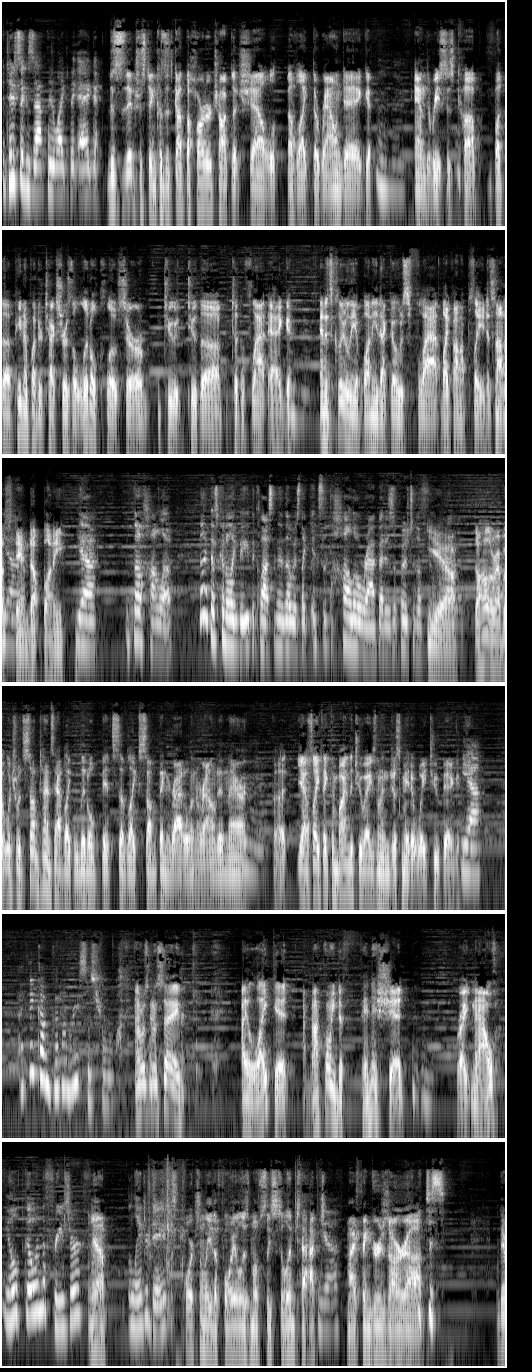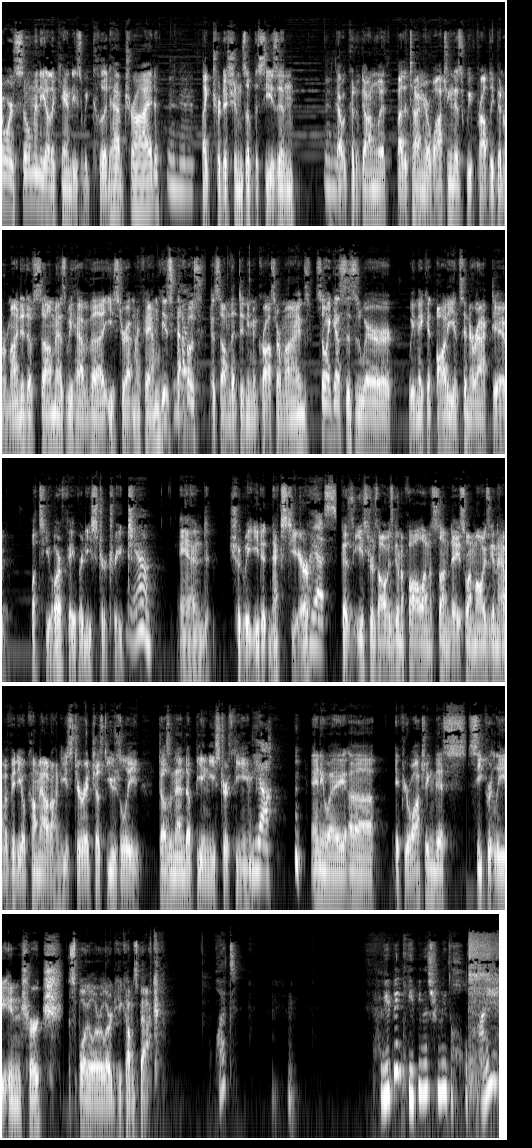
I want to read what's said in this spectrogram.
It tastes exactly like the egg. This is interesting because it's got the harder chocolate shell of like the round egg mm-hmm. and the Reese's cup, but the peanut butter texture is a little closer to to the to the flat egg. Mm-hmm. And it's clearly a bunny that goes flat, like on a plate. It's not a stand-up bunny. Yeah, it's not hollow. I feel like that's kind of like the the classic thing though is like it's the hollow rabbit as opposed to the full Yeah, rabbit. the hollow rabbit, which would sometimes have like little bits of like something rattling around in there. Hmm. But yeah, it's like they combined the two eggs and then just made it way too big. Yeah, I think I'm good on Reese's for a while. I was gonna say, I like it. I'm not going to finish it right now. You'll go in the freezer for Yeah. A later date. Fortunately, the foil is mostly still intact. Yeah. My fingers are. Uh, Just there were so many other candies we could have tried, like traditions of the season that we could have gone with. By the time you're watching this, we've probably been reminded of some as we have uh, Easter at my family's Yeah. house, and some that didn't even cross our minds. So I guess this is where we make it audience interactive. What's your favorite Easter treat? yeah, And should we eat it next year? yes, because Easter's always going to fall on a Sunday, so I'm always going to have a video come out on Easter. It just usually doesn't end up being Easter themed. yeah. Anyway, uh, if you're watching this secretly in church, spoiler alert, he comes back. What? Have you been keeping this from me the whole time?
